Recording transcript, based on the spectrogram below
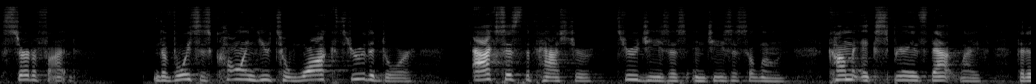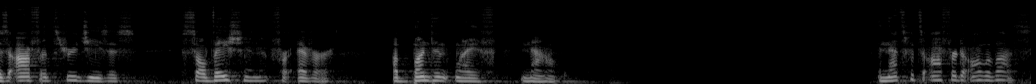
Certified. The voice is calling you to walk through the door, access the pasture through Jesus and Jesus alone. Come experience that life that is offered through Jesus salvation forever, abundant life now. And that's what's offered to all of us.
